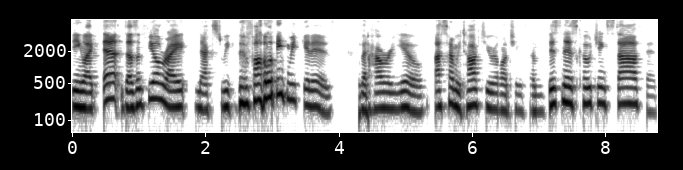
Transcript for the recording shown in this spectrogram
being like, eh, doesn't feel right. Next week, the following week, it is. But how are you? Last time we talked, you were launching some business coaching stuff. And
